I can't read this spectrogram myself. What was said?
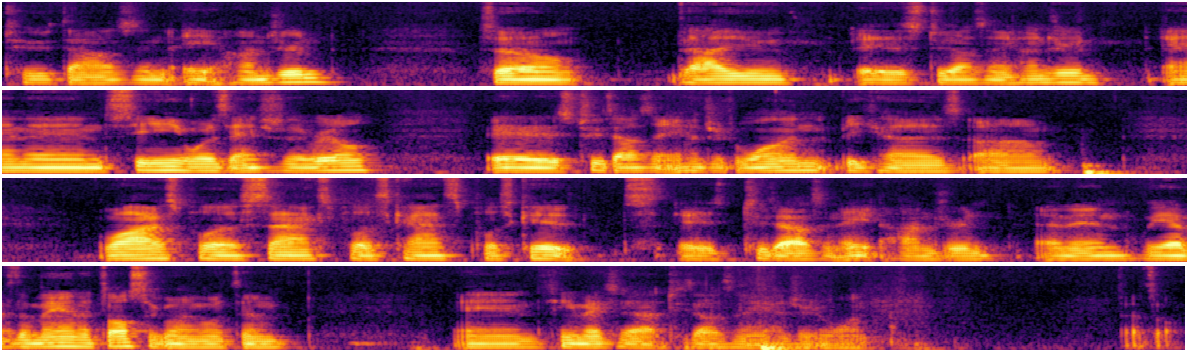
2,800. So value is 2,800. And then C, what is the answer to the riddle? Is 2,801 because um, wives plus sacks plus cats plus kids is 2,800. And then we have the man that's also going with him, and he makes it out 2,801. That's all.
